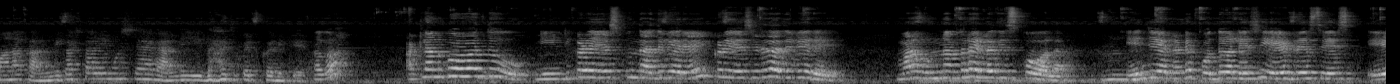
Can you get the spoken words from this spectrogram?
మనకు అన్ని కష్టాలు ఏమొస్తాయి అన్ని దాచి పెట్టుకోనికే అగో అట్లా అనుకోవద్దు. నీ ఇంటికాడ వేసుకుంది అది వేరే ఇక్కడ వేసేది అది వేరే. మనం ఉన్నంతలో ఎలా తీసుకోవాలా? ఏం చేయాలంటే పొద్దుగా లేచి ఏ డ్రెస్ వేసి ఏ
